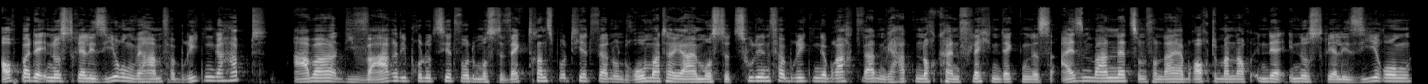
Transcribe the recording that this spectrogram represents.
Auch bei der Industrialisierung, wir haben Fabriken gehabt, aber die Ware, die produziert wurde, musste wegtransportiert werden und Rohmaterial musste zu den Fabriken gebracht werden. Wir hatten noch kein flächendeckendes Eisenbahnnetz und von daher brauchte man auch in der Industrialisierung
